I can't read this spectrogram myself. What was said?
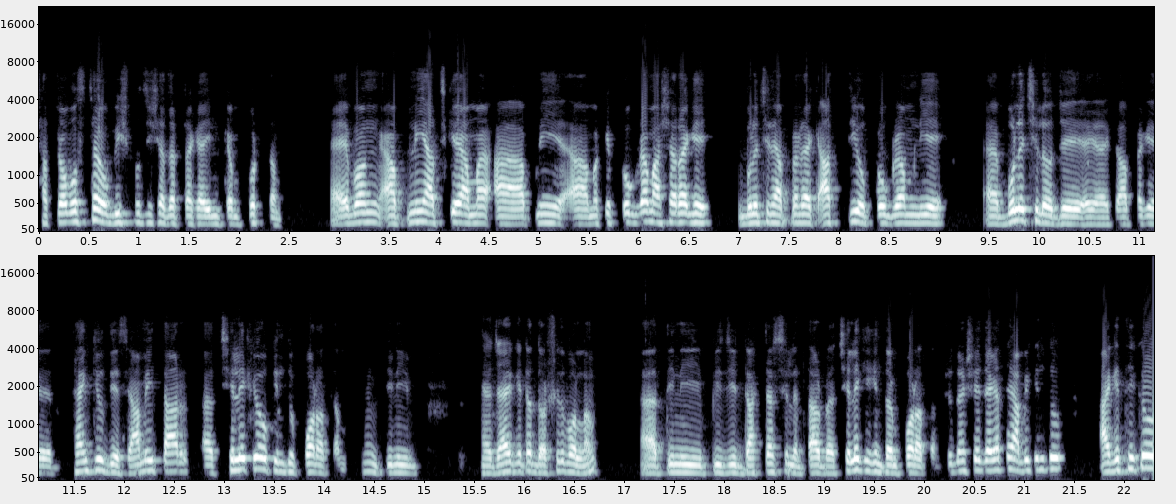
ছাত্র অবস্থায় বিশ পঁচিশ হাজার টাকা ইনকাম করতাম। হ্যাঁ, এবং আপনি আজকে আমার আপনি আমাকে প্রোগ্রাম আসার আগে বলেছিলেন আপনার এক আত্মীয় প্রোগ্রাম নিয়ে বলেছিল যে আপনাকে থ্যাংক ইউ দিয়েছে। আমি তার ছেলেকেও কিন্তু পড়াতাম। তিনি হ্যাঁ, যাই হোক এটা দর্শক বললাম। তিনি পিজির ডাক্তার ছিলেন। তার ছেলেকে কিন্তু আমি পড়াতাম। সুতরাং সেই জায়গাতে আমি কিন্তু আগে থেকেও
